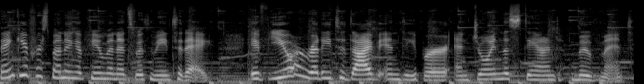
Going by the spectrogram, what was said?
Thank you for spending a few minutes with me today. If you are ready to dive in deeper and join the Stand movement,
